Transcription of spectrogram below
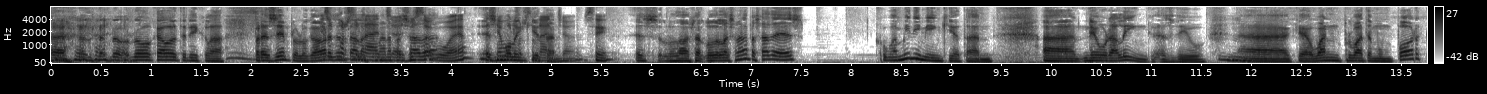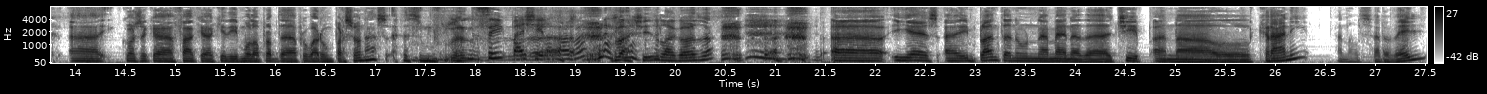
Uh, no, no ho acabo de tenir clar. Per exemple, el que va presentar la setmana passada segur, eh? és molt inquietant. Sí. És, lo, de la, lo de la setmana passada és com a mínim inquietant. Uh, Neuralink es diu, mm -hmm. uh, que ho han provat amb un porc, uh, cosa que fa que quedi molt a prop de provar-ho amb persones. Sí, va així la cosa. Va així la cosa. Uh, I és, uh, implanten una mena de xip en el crani, en el cervell,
